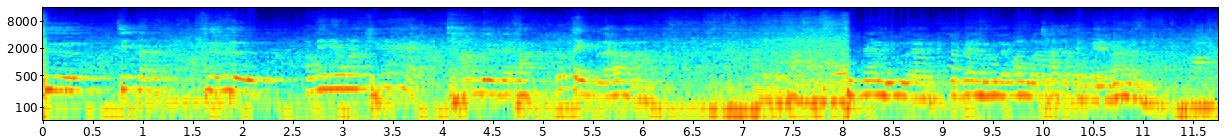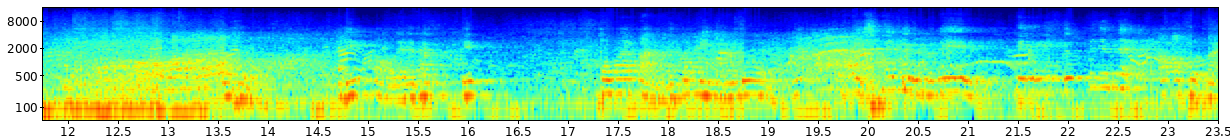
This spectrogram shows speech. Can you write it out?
คือจินตนาคือคือ เอาง่ายๆว่าแค่ชามนึงนะครับ ก็เต็มแล้วอะคุณแม่รู้เลย คุณแม่รู้เลยว่ารสชาติจะเป็นไงบ้างโอ้โหอันนี้ต่อเลยนะครับอิทเพราะว่าปั่นมันต้องมีน้ำด้วยไม่ใช่ดื่มมาดิเทตรงนี้ดื่มไม่ได้ไม่ได้เอาเอาขวดใหม่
